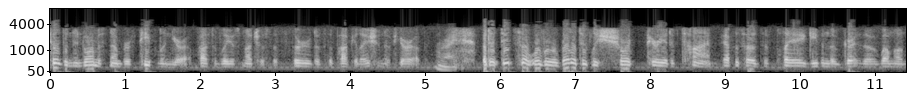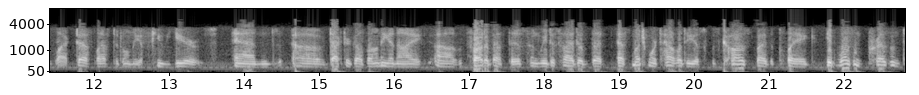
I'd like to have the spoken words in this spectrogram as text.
killed an enormous number of people in Europe, possibly as much as a third of the population of Europe. Right. But it did so over a relatively short period of time. Episodes of plague, even the, the well-known Black Death, lasted only a few years. And uh, Dr. Galvani and I uh, thought about this, and we decided that as much mortality as was caused by the plague, it wasn't present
